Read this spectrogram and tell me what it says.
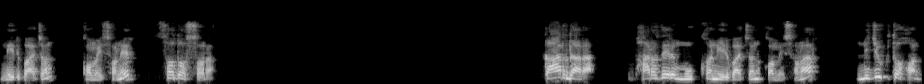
নির্বাচন কমিশনের সদস্যরা। কার দ্বারা ভারতের মুখ্য নির্বাচন কমিশনার নিযুক্ত হন?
